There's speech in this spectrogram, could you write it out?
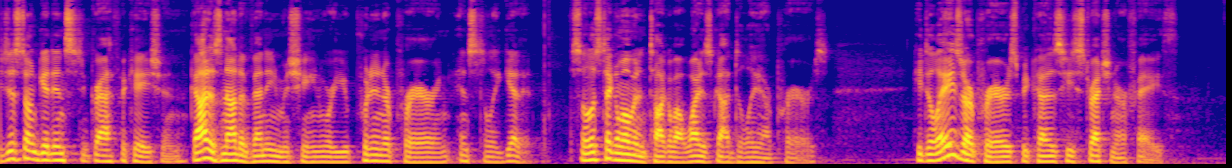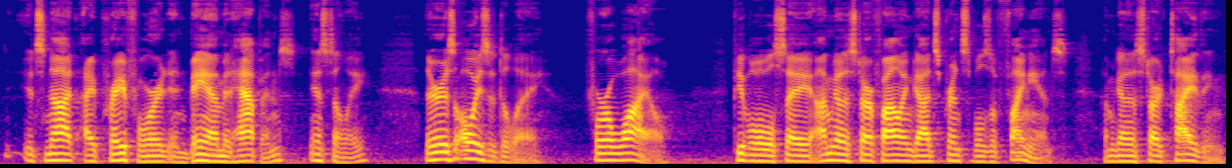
You just don't get instant gratification. God is not a vending machine where you put in a prayer and instantly get it. So let's take a moment and talk about why does God delay our prayers? He delays our prayers because he's stretching our faith. It's not I pray for it and bam, it happens instantly. There is always a delay for a while people will say, I'm going to start following God's principles of finance. I'm going to start tithing.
